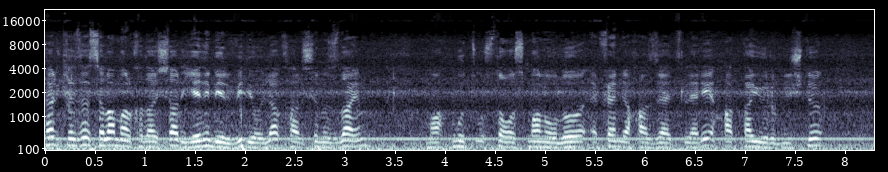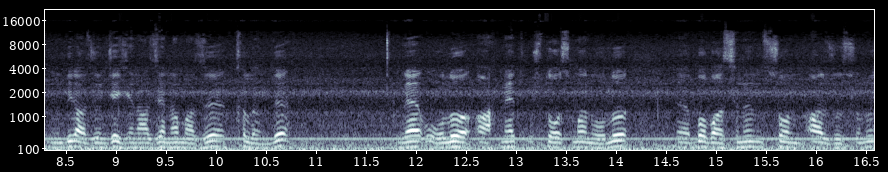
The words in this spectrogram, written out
Herkese selam arkadaşlar. Yeni bir videoyla karşınızdayım. Mahmut Usta Osmanoğlu Efendi Hazretleri Hakk'a yürümüştü. Biraz önce cenaze namazı kılındı. Ve oğlu Ahmet Usta Osmanoğlu e, babasının son arzusunu,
